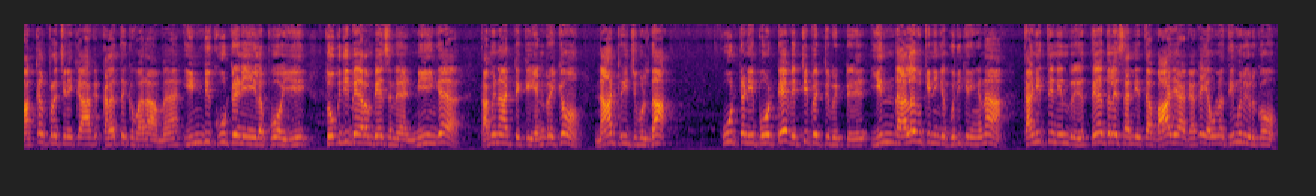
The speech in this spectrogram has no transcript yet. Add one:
மக்கள் பிரச்சனைக்காக களத்துக்கு வராமல் இண்டி கூட்டணியில் போய் தொகுதி பேரம் பேசின நீங்கள் தமிழ்நாட்டுக்கு என்றைக்கும் நாட் ரீச்சபிள் தான். கூட்டணி போட்டே வெற்றி பெற்று விட்டு இந்த அளவுக்கு நீங்கள் குதிக்கிறீங்கன்னா தனித்து நின்று தேர்தலை சந்தித்த பாஜக எவ்வளவு திமிரு இருக்கும்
